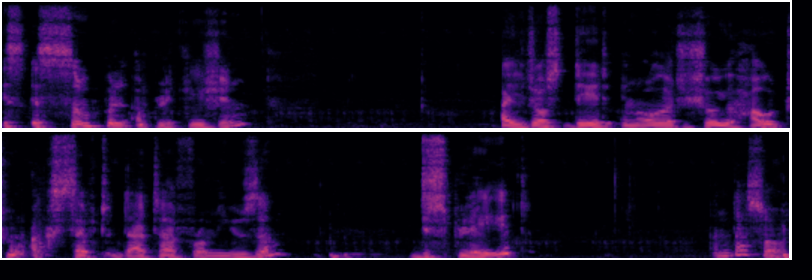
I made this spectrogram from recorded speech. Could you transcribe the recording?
is a simple application I just did in order to show you how to accept data from user, display it, and that's all.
